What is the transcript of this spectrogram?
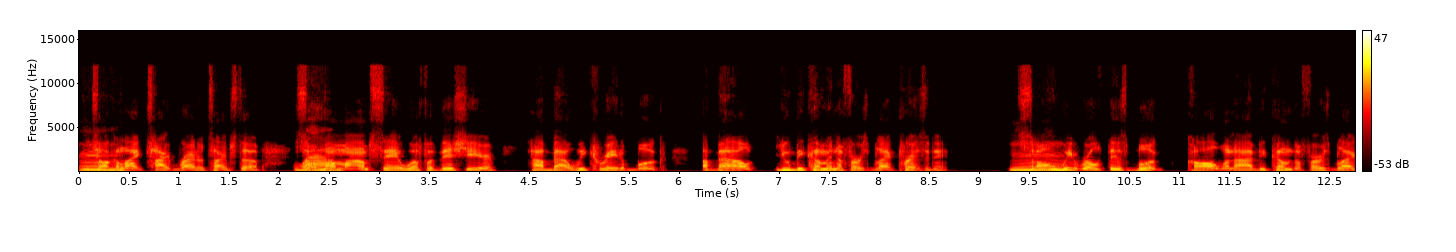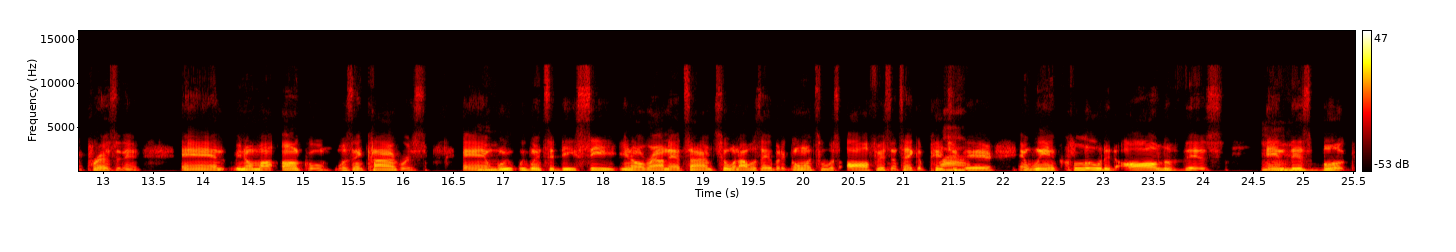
we're mm. talking like typewriter type stuff. Wow. So my mom said, "Well, for this year, how about we create a book about you becoming the first black president?" Mm. So we wrote this book called When I Become the First Black President. And, you know, my uncle was in Congress and mm-hmm. we, we went to DC, you know, around that time too. And I was able to go into his office and take a picture wow. there. And we included all of this mm. in this book.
